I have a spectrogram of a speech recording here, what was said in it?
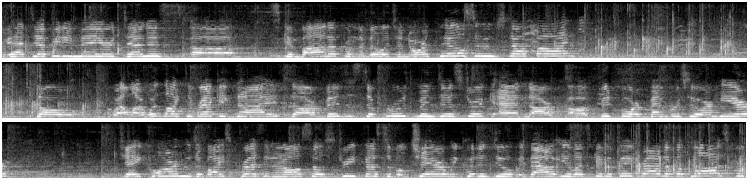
We had Deputy Mayor Dennis uh, from the Village of North Hills who stopped by. So, well, I would like to recognize our Business Improvement District and our uh, bid board members who are here. Jay Korn, who's the Vice President and also Street Festival Chair. We couldn't do it without you. Let's give a big round of applause for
